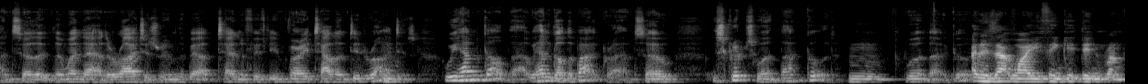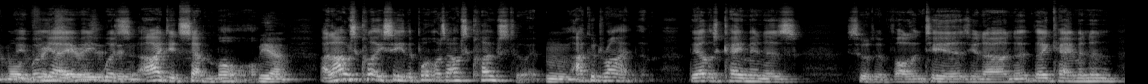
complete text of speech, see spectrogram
And so that, that when they had a writer's room, there were about 10 or 15 very talented writers. We hadn't got that. We hadn't got the background. So the scripts weren't that good. Weren't that good. And is that why you think it didn't run for more than well, three yeah, it, series? it was. didn't- I did seven more. Yeah. And I was close. See, the point was I was close to it. Hmm. I could write them. The others came in as sort of volunteers, you know, and they came in and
